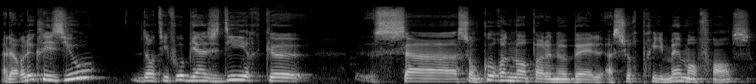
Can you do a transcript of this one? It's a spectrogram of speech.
Alors le Clésio, dont il faut bien se dire que son couronnement par le Nobel a surpris même en France,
